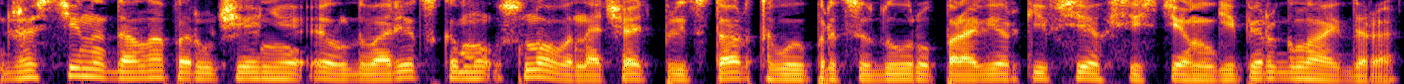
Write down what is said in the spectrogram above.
Джастина дала поручение Эл Дворецкому снова начать предстартовую процедуру проверки всех систем гиперглайдера.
